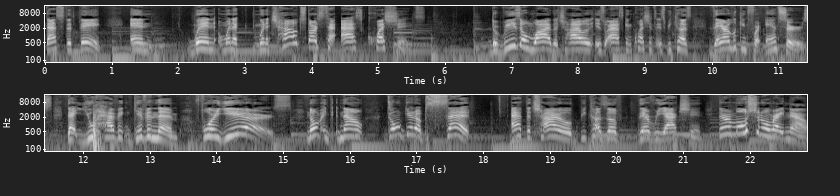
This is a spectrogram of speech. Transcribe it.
That's the thing. And when when a when a child starts to ask questions the reason why the child is asking questions is because they are looking for answers that you haven't given them for years. No, now don't get upset at the child because of their reaction. They're emotional right now.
